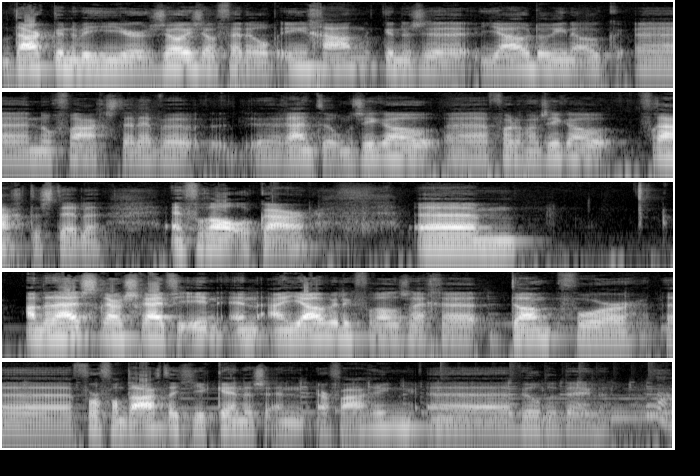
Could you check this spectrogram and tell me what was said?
daar kunnen we hier sowieso verder op ingaan. Kunnen ze jou, Dorine, ook uh, nog vragen stellen? Hebben we ruimte om Ziggo, Vodafone Ziggo vragen te stellen? En vooral elkaar. Um, aan de luisteraar schrijf je in. En aan jou wil ik vooral zeggen: dank voor, uh, voor vandaag dat je je kennis en ervaring uh, wilde delen. Nou,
